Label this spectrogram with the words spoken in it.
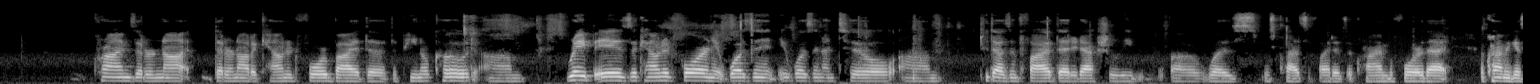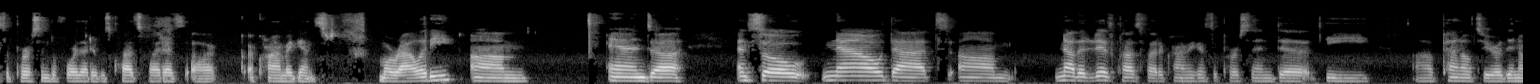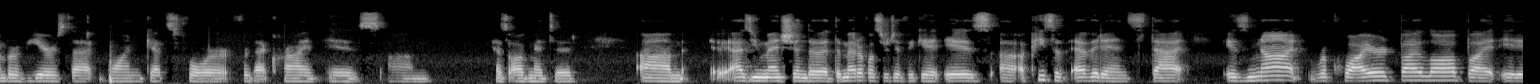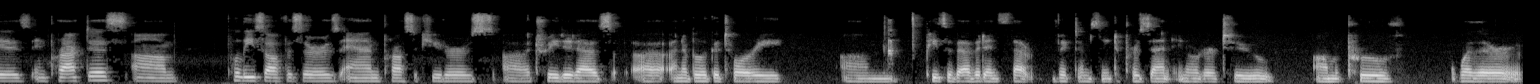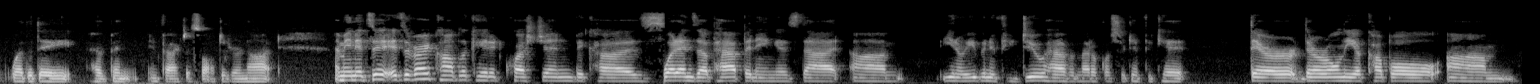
crimes that are not that are not accounted for by the the penal code. Um, rape is accounted for, and it wasn't it wasn't until um, 2005 that it actually uh, was was classified as a crime. Before that, a crime against a person. Before that, it was classified as a, a crime against morality. Um, and uh, and so now that um, now that it is classified a crime against a person, the the uh, penalty or the number of years that one gets for for that crime is um, has augmented. Um, as you mentioned, the the medical certificate is uh, a piece of evidence that is not required by law, but it is in practice. Um, police officers and prosecutors uh, treat it as uh, an obligatory um, piece of evidence that victims need to present in order to um, prove whether whether they have been in fact assaulted or not. I mean, it's a, it's a very complicated question because what ends up happening is that um, you know even if you do have a medical certificate, there there are only a couple um,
